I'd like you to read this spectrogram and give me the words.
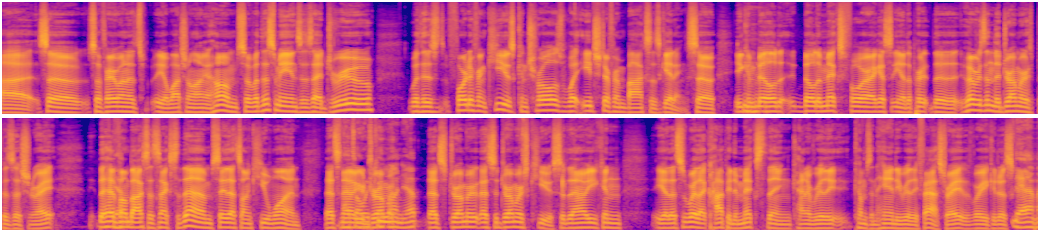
Uh, so so for everyone that's you know watching along at home, so what this means is that Drew with his four different cues controls what each different box is getting. So you Mm-hmm. can build build a mix for I guess you know the per, the whoever's in the drummer's position, right? The headphone box that's next to them, say that's on Q1. That's now That's your drummer. Q1, yep. That's drummer. That's the drummer's cue. So now you can, yeah, this is where that copy to mix thing kind of really comes in handy really fast, right? Where you could just Yeah.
